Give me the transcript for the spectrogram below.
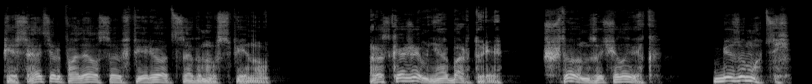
Писатель подался вперед, согнув спину. «Расскажи мне об Артуре. Что он за человек?» «Без эмоций.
